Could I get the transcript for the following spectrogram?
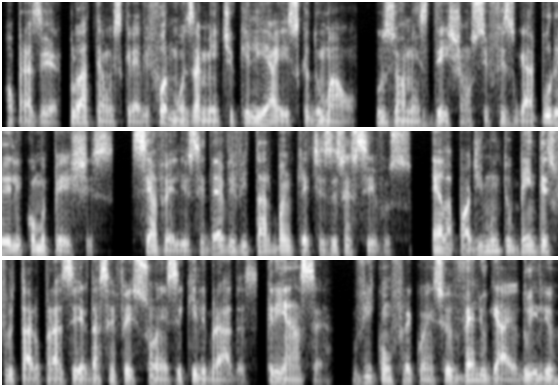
ao prazer. Platão escreve formosamente que ele é a isca do mal. Os homens deixam-se fisgar por ele como peixes. Se a velhice deve evitar banquetes excessivos, ela pode muito bem desfrutar o prazer das refeições equilibradas. Criança, vi com frequência o velho Gaio do Ilho,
